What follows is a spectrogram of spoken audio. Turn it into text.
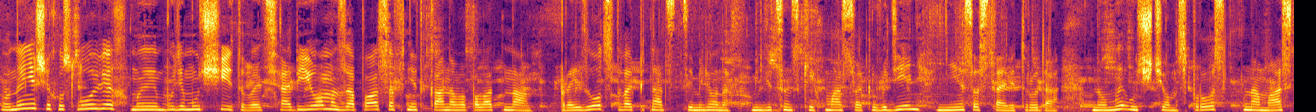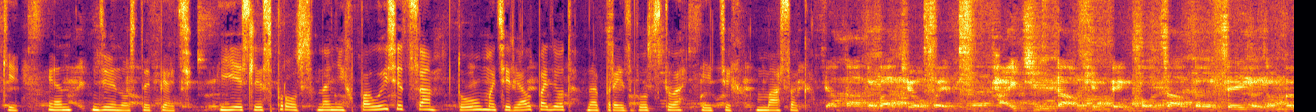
В нынешних условиях мы будем учитывать объем запасов нетканого полотна. Производство 15 миллионов медицинских масок в день не составит труда, но мы учтем спрос на маски N95. Если спрос на них повысится, то материал пойдет на производство этих масок. 这一个总分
